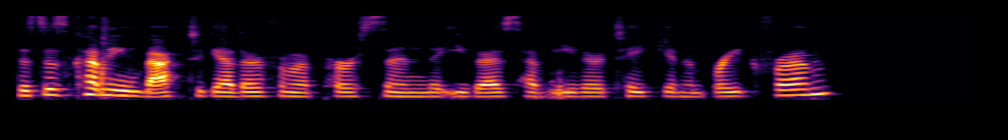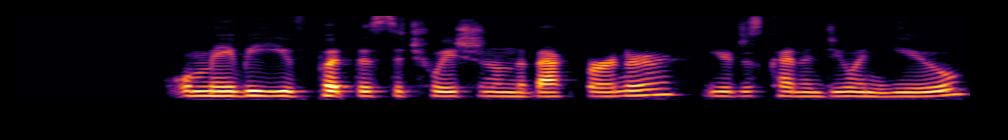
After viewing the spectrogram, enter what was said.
This is coming back together from a person that you guys have either taken a break from, or maybe you've put this situation on the back burner. You're just kind of doing you.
